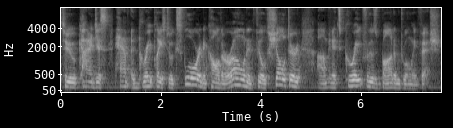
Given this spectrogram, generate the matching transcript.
to kind of just have a great place to explore and to call their own and feel sheltered. Um, and it's great for those bottom dwelling fish.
